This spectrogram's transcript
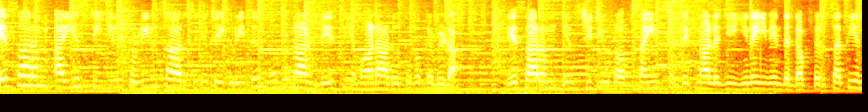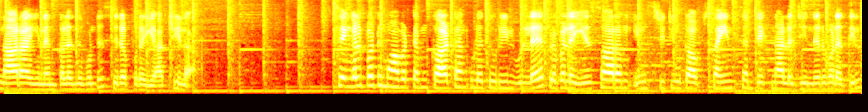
எஸ்ஆர்எம் ஐஎஸ்டியில் தொழில்சார் சிகிச்சை குறித்து மூன்று நாள் தேசிய மாநாடு துவக்க விழா. SRM Institute of Science and Technology இணைவேந்தர் டாக்டர் சத்யநாராயணன் கலந்து கொண்டு சிறப்புரையாற்றினார். செங்கல்பட்டு மாவட்டம் காட்டாங்குளத்தூரில் உள்ள பிரபல SRM Institute of Science and Technology நிறுவனத்தில்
